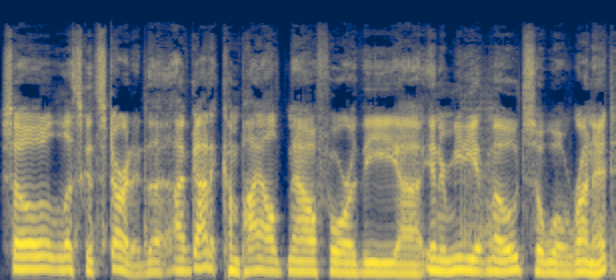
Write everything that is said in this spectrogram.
So let's get started. Uh, I've got it compiled now for the uh, intermediate mode, so we'll run it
